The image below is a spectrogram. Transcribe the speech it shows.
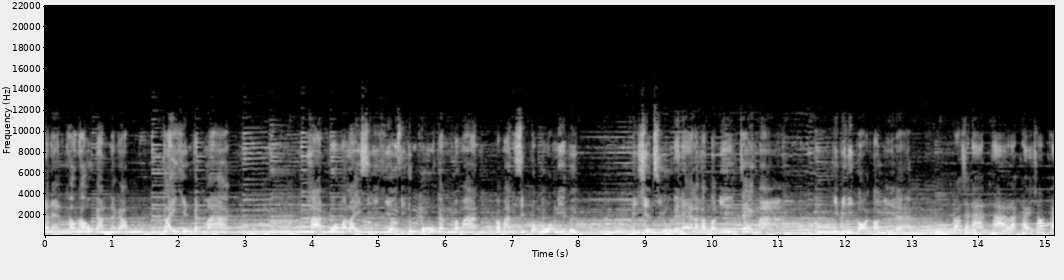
คะแนนเท่า ๆกันนะครับ ใกล้เคียงกันมากขาดพวงมาลัยสีเขียวสีชมพูกันประมาณประมาณ 10 กว่าพวงนี่คือมีเฉียดฉิวแน่ๆแล้วครับ ตอนนี้แจ้งมาที่พิธีกรตอนนี้นะฮะเพราะฉะนั้นค่ะรักใครชอบใคร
